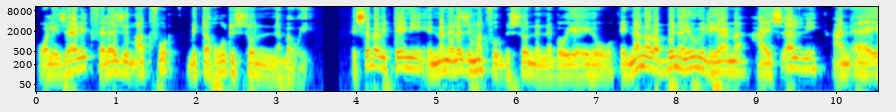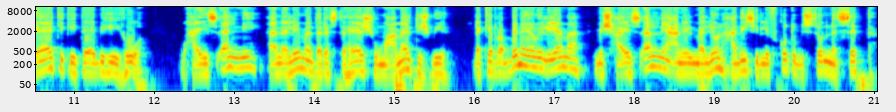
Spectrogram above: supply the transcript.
ولذلك فلازم أكفر بتغوط السنة النبوية. السبب التاني إن أنا لازم أكفر بالسنة النبوية إيه هو؟ إن أنا ربنا يوم القيامة هيسألني عن آيات كتابه هو وهيسألني أنا ليه ما درستهاش وما عملتش بيها. لكن ربنا يوم القيامة مش هيسألني عن المليون حديث اللي في كتب السنة الستة.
